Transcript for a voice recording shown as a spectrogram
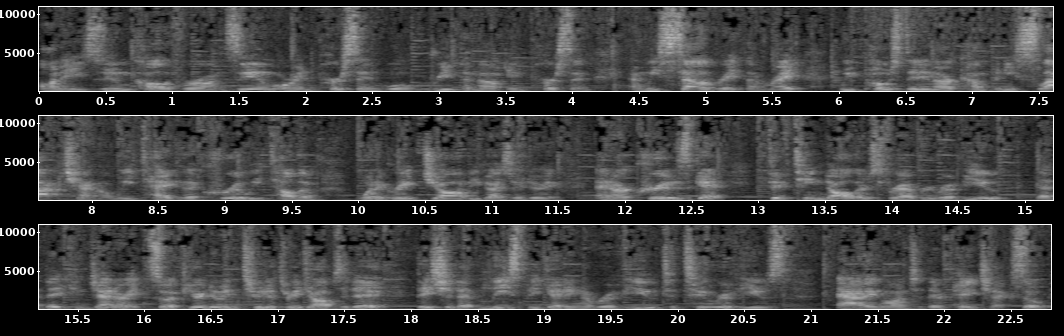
on a Zoom call if we're on Zoom or in person, we'll read them out in person and we celebrate them, right? We post it in our company Slack channel. We tag the crew. We tell them what a great job you guys are doing. And our crews get $15 for every review that they can generate. So if you're doing two to three jobs a day, they should at least be getting a review to two reviews adding on to their paycheck. So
